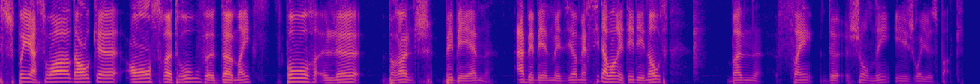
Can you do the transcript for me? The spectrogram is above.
souper à soir. Donc, on se retrouve demain pour le brunch BBN à BBN Media. Merci d'avoir été des nôtres. Bonne fin de journée et joyeuse Pâques.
